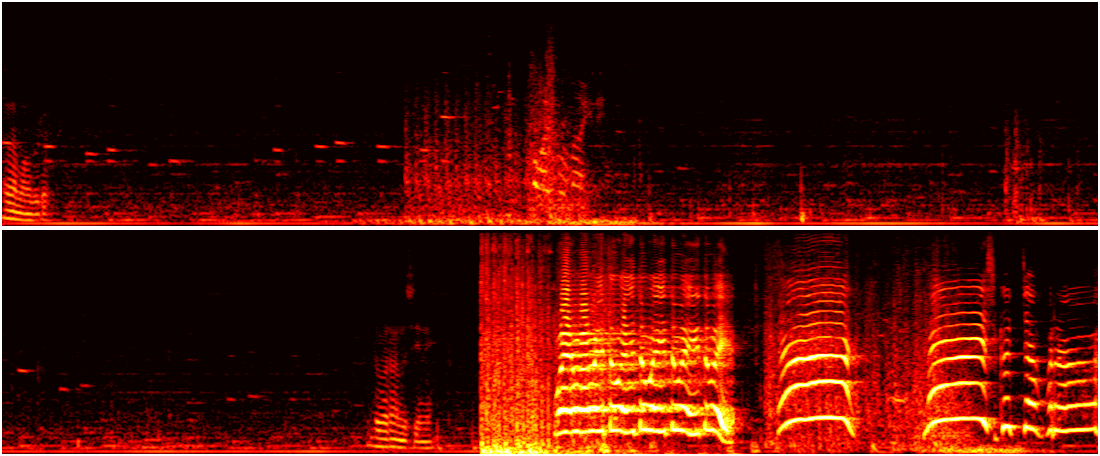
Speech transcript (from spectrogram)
Lama bro. Ada orang di sini. Woi, woi, woi, itu, woi, itu, woi, itu, woi, itu, woi. Ah, nice, good job, bro.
